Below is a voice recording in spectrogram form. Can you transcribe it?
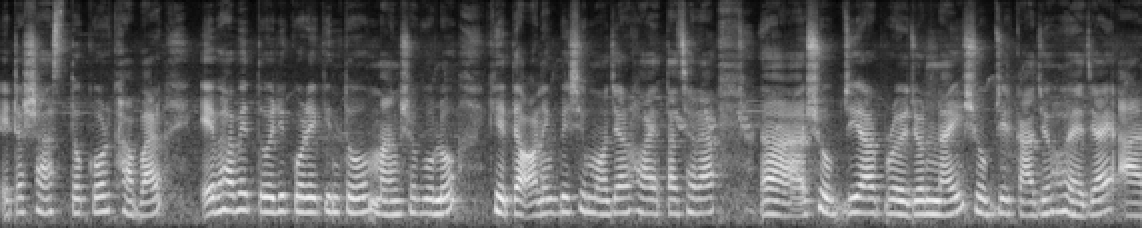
এটা স্বাস্থ্যকর খাবার। এভাবে তৈরি করে কিন্তু মাংসগুলো খেতে অনেক বেশি মজার হয়। তাছাড়া সবজি আর প্রয়োজন নাই, সবজির কাজও হয়ে যায়। আর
